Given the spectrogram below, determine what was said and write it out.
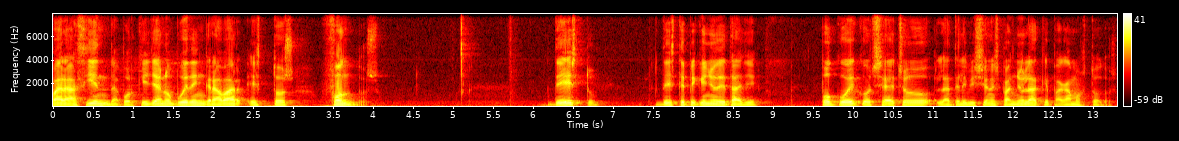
para Hacienda, porque ya no pueden grabar estos fondos. De esto, de este pequeño detalle, poco eco se ha hecho la televisión española que pagamos todos.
